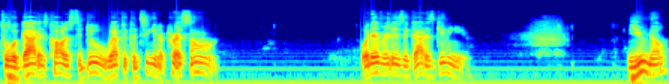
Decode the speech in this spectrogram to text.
to what God has called us to do. We have to continue to press on. Whatever it is that God has given you. You know.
